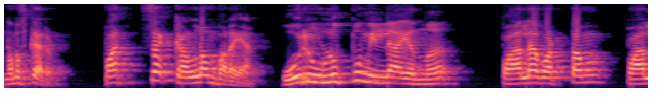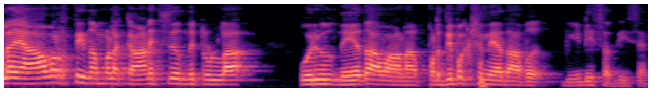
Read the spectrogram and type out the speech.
നമസ്കാരം. പച്ചക്കള്ളം പറയാൻ. ഒരു ഉളുപ്പുമില്ല എന്ന് പലവട്ടം പല ആവർത്തി നമ്മളെ കാണിച്ചു തന്നിട്ടുള്ള ഒരു നേതാവാണ് പ്രതിപക്ഷ നേതാവ് വി ഡി സതീശൻ.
